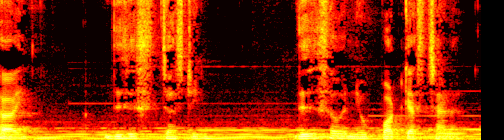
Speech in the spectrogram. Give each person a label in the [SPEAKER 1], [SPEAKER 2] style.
[SPEAKER 1] Hi, this is Justin. This is our new podcast channel.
